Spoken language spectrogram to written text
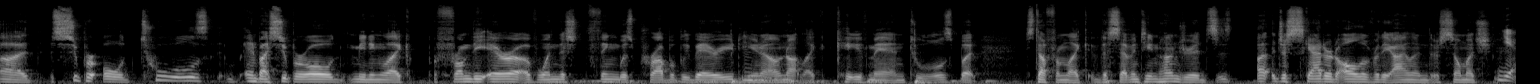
uh, super old tools, and by super old meaning like from the era of when this thing was probably buried. You know, Mm-hmm. not like caveman tools, but stuff from like the 1700s, uh, just scattered all over the island. There's so much Yeah,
